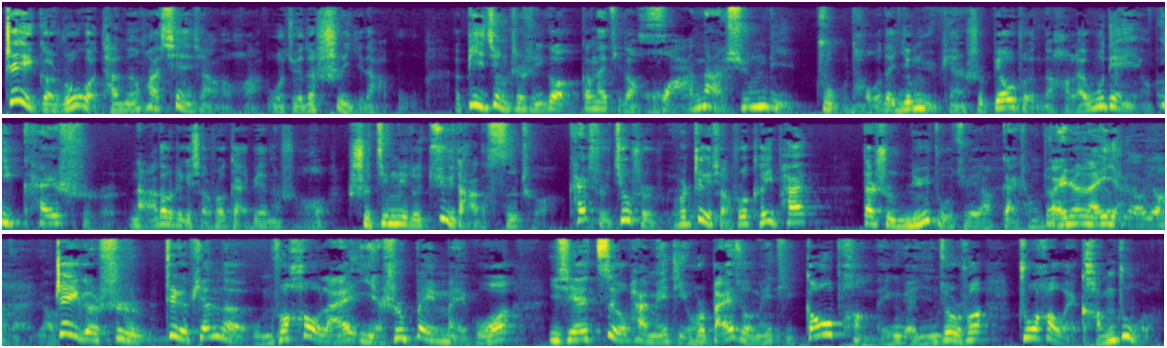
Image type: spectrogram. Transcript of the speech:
这个如果谈文化现象的话，我觉得是一大步。毕竟这是一个刚才提到华纳兄弟主投的英语片，是标准的好莱坞电影。一开始拿到这个小说改编的时候，是经历了巨大的撕扯。开始就是说这个小说可以拍，但是女主角要改成白人来演。要要改。这个是这个片子，我们说后来也是被美国一些自由派媒体或者白左媒体高捧的一个原因，就是说朱浩伟扛住了。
